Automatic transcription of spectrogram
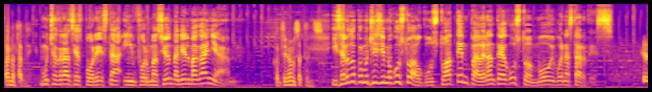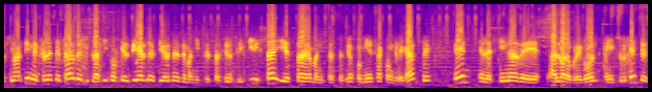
Buenas tardes. Muchas gracias por esta información, Daniel Magaña. Continuamos atentos. Y saludo con muchísimo gusto a Augusto Atempa. Adelante, Augusto. Muy buenas tardes. Jesús Martín, excelente tarde. Platico que es viernes, viernes de manifestación ciclista y esta manifestación comienza a congregarse en, en la esquina de Álvaro Obregón e Insurgentes.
